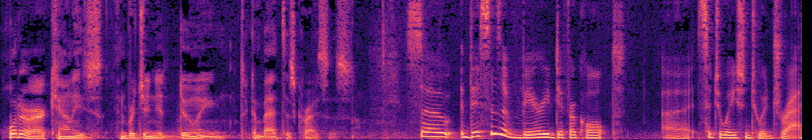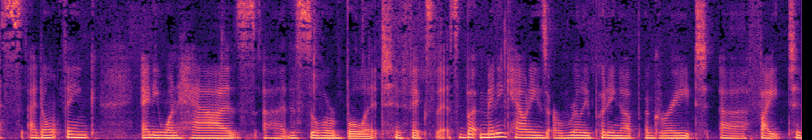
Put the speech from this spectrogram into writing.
What are our counties in Virginia doing to combat this crisis? So, this is a very difficult uh, situation to address. I don't think anyone has uh, the silver bullet to fix this, but many counties are really putting up a great uh, fight to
